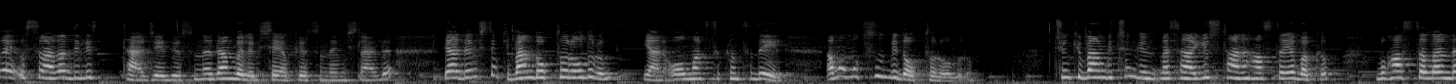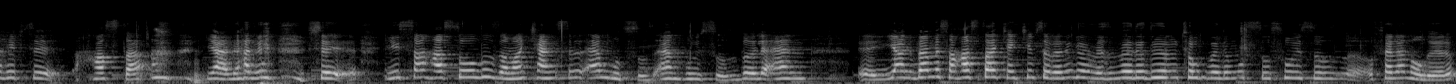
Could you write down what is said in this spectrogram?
ve ısrarla dili tercih ediyorsun. Neden böyle bir şey yapıyorsun demişlerdi. Ya demiştim ki ben doktor olurum. Yani olmak sıkıntı değil. Ama mutsuz bir doktor olurum. Çünkü ben bütün gün mesela 100 tane hastaya bakıp bu hastaların da hepsi hasta. yani hani şey insan hasta olduğu zaman kendisinin en mutsuz, en huysuz, böyle en e, yani ben mesela hastayken kimse beni görmesin. Böyle diyorum çok böyle mutsuz, huysuz e, falan oluyorum.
